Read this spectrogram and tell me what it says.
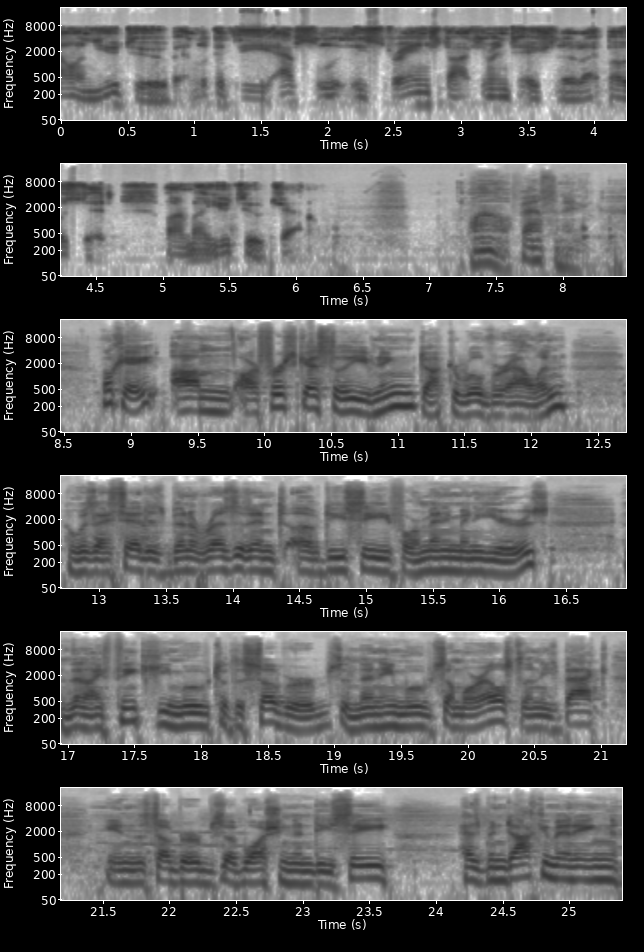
Allen YouTube and look at the absolutely strange documentation that I posted on my YouTube channel. Wow, fascinating. Okay, um, our first guest of the evening, Dr. Wilbur Allen, who, as I said, has been a resident of D.C. for many, many years. And then I think he moved to the suburbs, and then he moved somewhere else. Then he's back in the suburbs of Washington, D.C., has been documenting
